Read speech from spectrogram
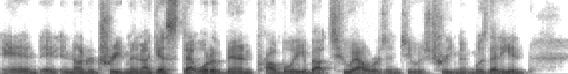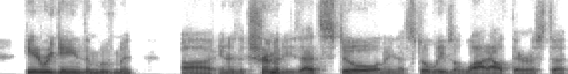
and, and under treatment, I guess that would have been probably about two hours into his treatment, was that he had he had regained the movement uh, in his extremities. That's still, I mean, that still leaves a lot out there as to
